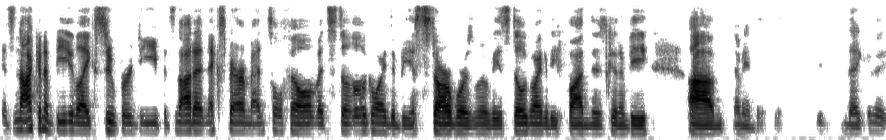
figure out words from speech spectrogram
it's not going to be like super deep. It's not an experimental film. It's still going to be a Star Wars movie. It's still going to be fun. There's going to be, um, I mean, the, the,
